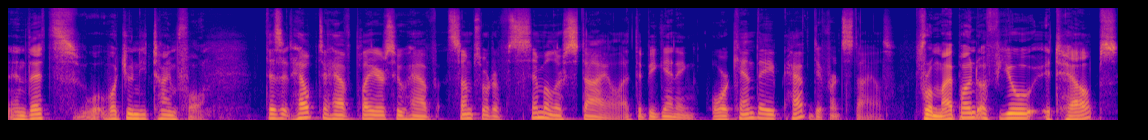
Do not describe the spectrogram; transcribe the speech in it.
And that's what you need time for. Does it help to have players who have some sort of similar style at the beginning, or can they have different styles? From my point of view, it helps,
